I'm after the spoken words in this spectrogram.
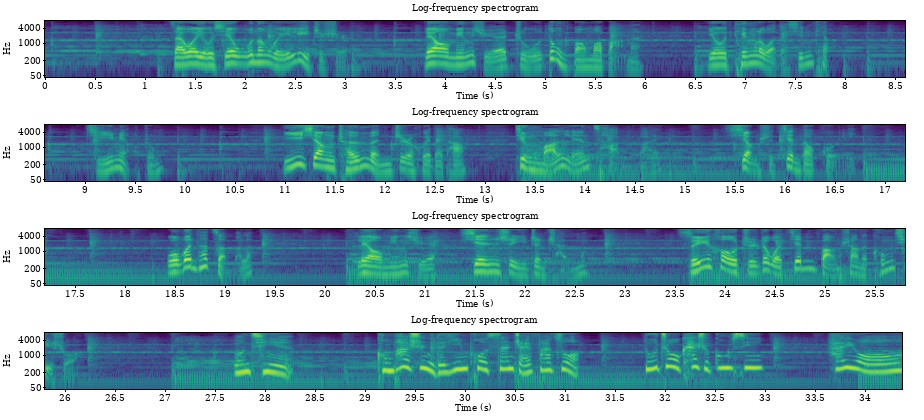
在我有些无能为力之时，廖明雪主动帮我把脉。又听了我的心跳，几秒钟，一向沉稳智慧的他，竟满脸惨白，像是见到鬼。我问他怎么了，廖明雪先是一阵沉默，随后指着我肩膀上的空气说：“王亲，恐怕是你的阴魄三宅发作，毒咒开始攻心，还有……”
